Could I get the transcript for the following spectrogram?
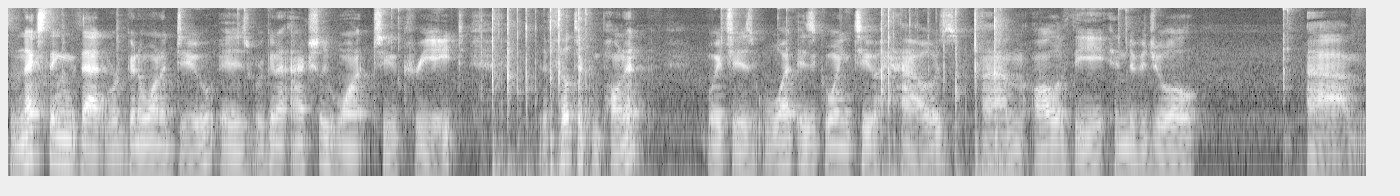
So the next thing that we're going to want to do is we're going to actually want to create the filter component, which is what is going to house um, all of the individual um,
